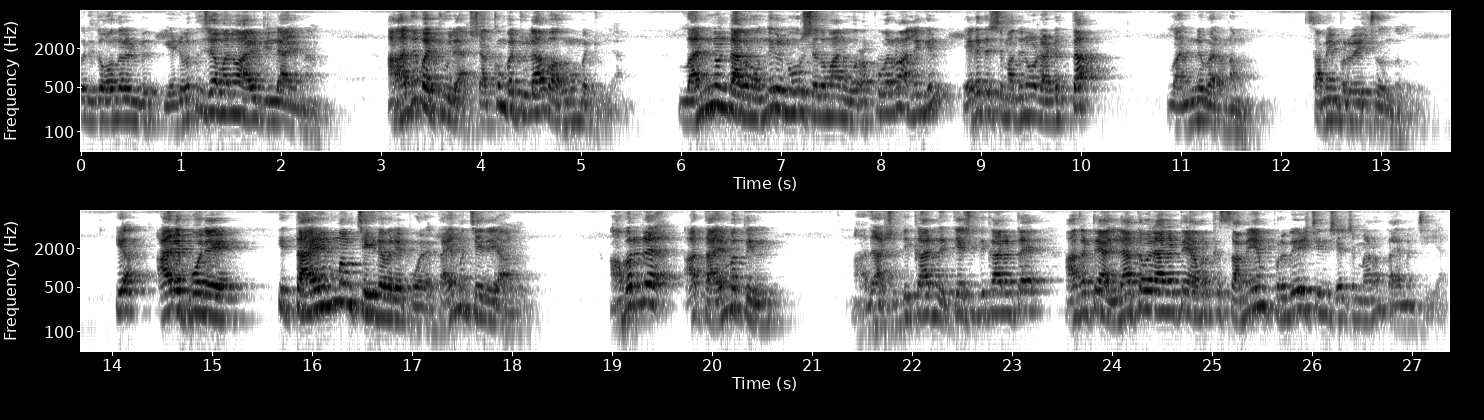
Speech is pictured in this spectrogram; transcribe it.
ഒരു തോന്നലുണ്ട്. എഴുപത്തഞ്ച് ശതമാനം ആയിട്ടില്ല എന്നാണ്. അത് പറ്റൂല. ശക്കും പറ്റൂല വഹവും പറ്റൂല. വന്നുണ്ടാകണം. ഒന്നുകിൽ നൂറ് ശതമാനം ഉറപ്പ് വരണം. അല്ലെങ്കിൽ ഏകദേശം അതിനോടടുത്ത വന്ന് വരണം. സമയം പ്രവേശിച്ചു എന്നുള്ളത് ആരെ പോലെ ഈ തയമ്മം ചെയ്തവരെ പോലെ തയമ്മം ചെയ്തയാൾ അവരുടെ ആ തയമ്മത്തിൽ അത് അശുദ്ധിക്കാരൻ നിത്യശുദ്ധിക്കാരട്ടെ ആകട്ടെ അല്ലാത്തവരാകട്ടെ അവർക്ക് സമയം പ്രവേശിച്ചതിന് ശേഷം വേണം തയമ്മം ചെയ്യാൻ.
